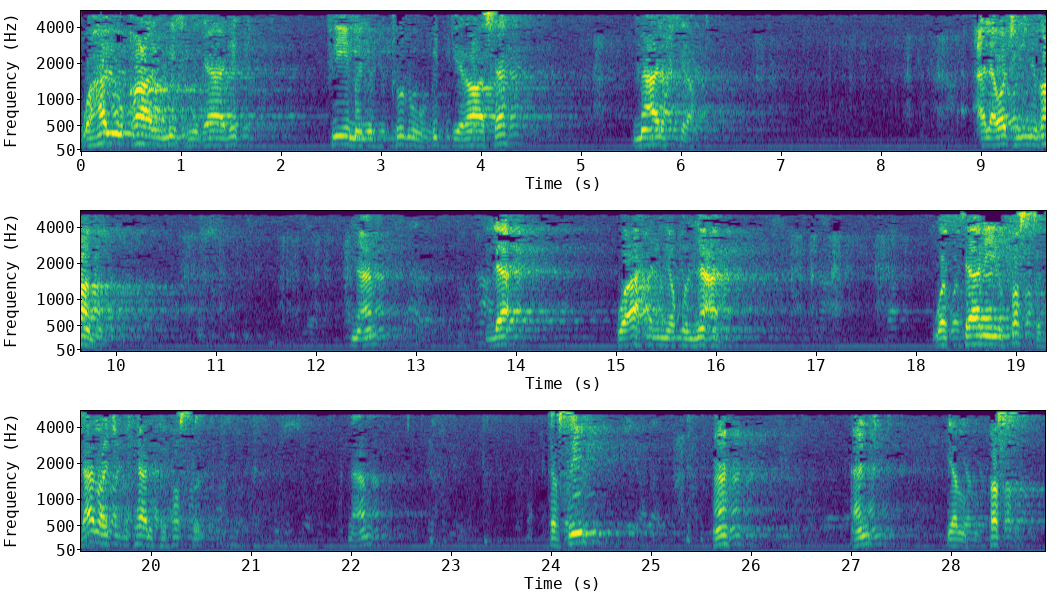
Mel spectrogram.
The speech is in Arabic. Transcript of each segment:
وهل يقال مثل ذلك في من ابتلوا بالدراسة مع الاختلاط؟ على وجه النظام. نعم. لا. وأحد يقول نعم. والثاني يفصل. لا يجب الثالث يفصل نعم. تفصيل؟ ها؟ أنت؟ يلا فصل.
